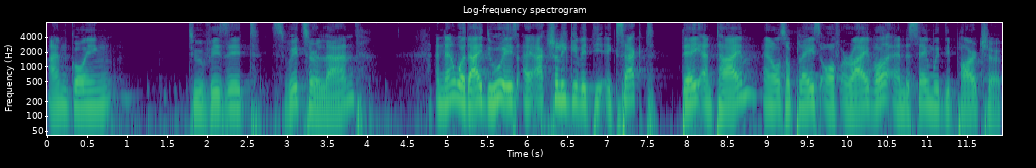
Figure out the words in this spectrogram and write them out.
I'm going to visit Switzerland. And then what I do is I actually give it the exact day and time and also place of arrival and the same with departure.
